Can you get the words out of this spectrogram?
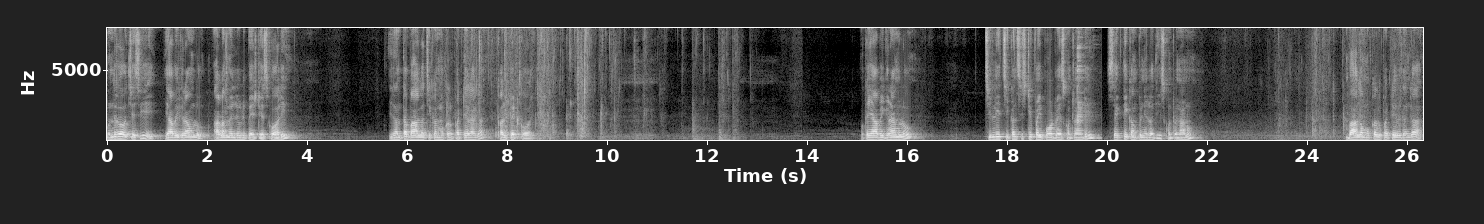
ముందుగా వచ్చేసి యాభై గ్రాములు అల్లం వెల్లుల్లి పేస్ట్ వేసుకోవాలి. ఇదంతా బాగా చికెన్ ముక్కలు పట్టేలాగా కలిపి పెట్టుకోవాలి. ఒక యాభై గ్రాములు chilli chicken sixty five powder వేసుకుంటున్నానండి శక్తి కంపెనీలో తీసుకుంటున్నాను. బాగా ముక్కలు పట్టే విధంగా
